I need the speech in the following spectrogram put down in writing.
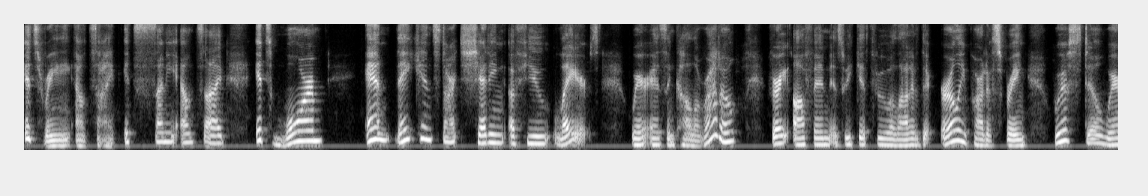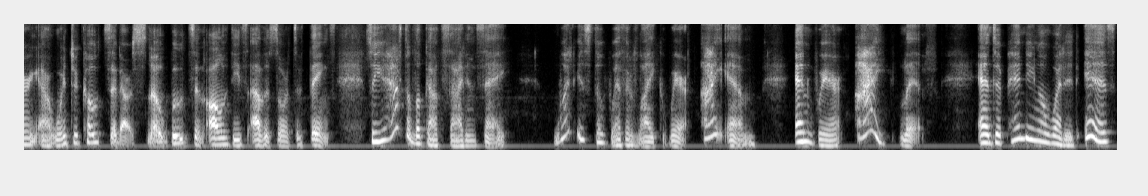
It's raining outside, it's sunny outside, it's warm, and they can start shedding a few layers. Whereas in Colorado, very often as we get through a lot of the early part of spring, we're still wearing our winter coats and our snow boots and all of these other sorts of things. So you have to look outside and say, what is the weather like where I am and where I live? And depending on what it is,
